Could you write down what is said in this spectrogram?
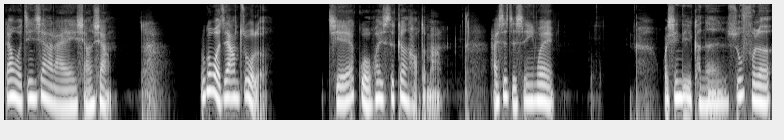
但我静下来想想，如果我这样做了，结果会是更好的吗？还是只是因为我心里可能舒服了，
